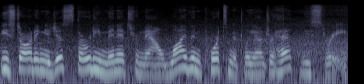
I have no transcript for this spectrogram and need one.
be starting in just 30 minutes from now. Live in Portsmouth, Leondra Head, News 3.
